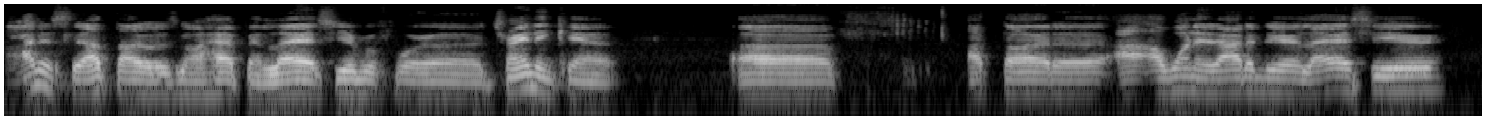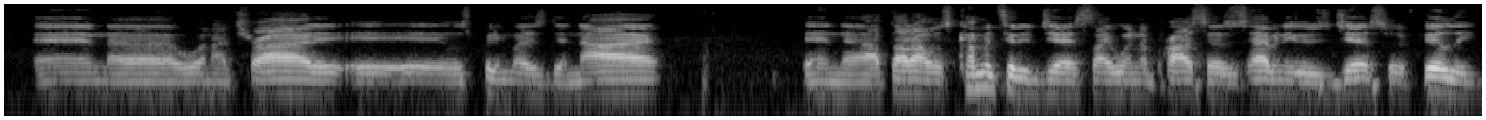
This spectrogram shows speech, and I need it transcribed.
Honestly, I thought it was going to happen last year before uh, training camp. Uh, I thought uh, I, I wanted out of there last year, and uh, when I tried, it, it, was pretty much denied. And uh, I thought I was coming to the Jets, like when the process was happening, it was Jets or Philly.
